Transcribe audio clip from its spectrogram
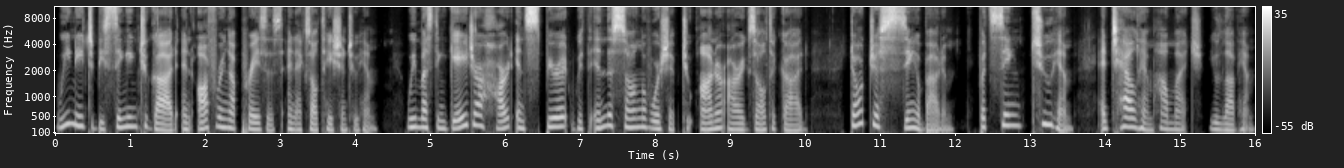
We need to be singing to God and offering up praises and exaltation to Him. We must engage our heart and spirit within the song of worship to honor our exalted God. Don't just sing about Him, but sing to Him and tell Him how much you love Him.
